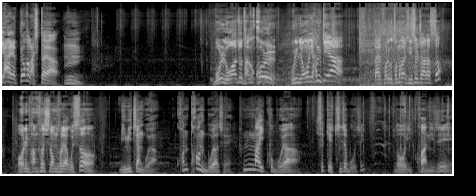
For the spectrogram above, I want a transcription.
야, 야, 뼈가 맛있다, 야. 음. 뭘 놓아줘, 다크콜. 우린 영원히 함께야. 날 버리고 도망갈 수 있을 줄 알았어? 어린 반프로치 넘 소리 하고 있어. 미미짱 뭐야? 콘턴 뭐야, 쟤? 흑마이코 뭐야? 이 새끼 진짜 뭐지? 너 이코 아니지?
